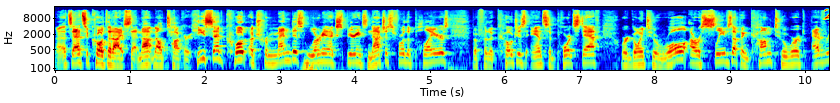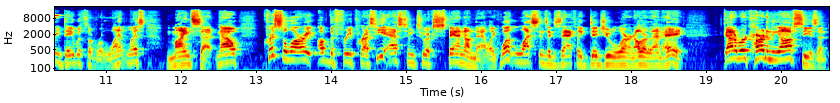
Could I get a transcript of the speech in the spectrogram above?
That's, that's a quote that I said, not Mel Tucker. He said, quote, a tremendous learning experience, not just for the players, but for the coaches and support staff. We're going to roll our sleeves up and come to work every day with a relentless mindset. Now, Chris Solari of the Free Press, he asked him to expand on that. Like, what lessons exactly did you learn other than, hey, got to work hard in the offseason?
